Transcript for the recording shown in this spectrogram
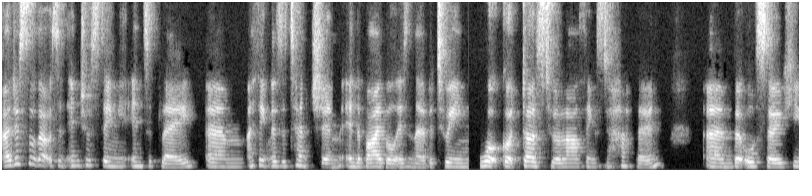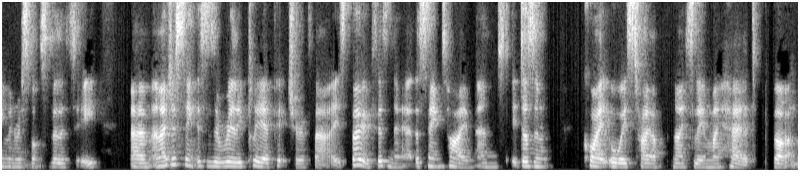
I just thought that was an interesting interplay. Um, I think there's a tension in the Bible, isn't there, between what God does to allow things to happen, um, but also human responsibility. Um, and I just think this is a really clear picture of that. It's both, isn't it, at the same time? And it doesn't quite always tie up nicely in my head, but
